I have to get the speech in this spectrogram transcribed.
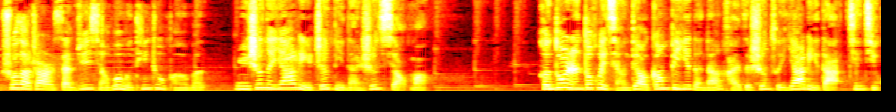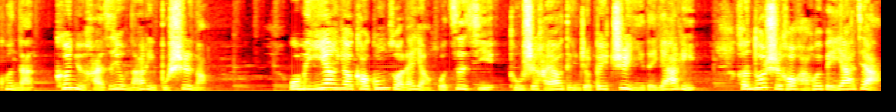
说到这儿，散军想问问听众朋友们：女生的压力真比男生小吗？很多人都会强调刚毕业的男孩子生存压力大、经济困难，可女孩子又哪里不是呢？我们一样要靠工作来养活自己，同时还要顶着被质疑的压力，很多时候还会被压价。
